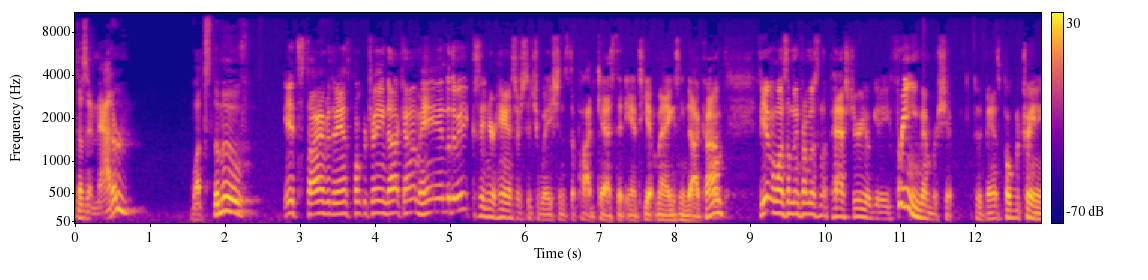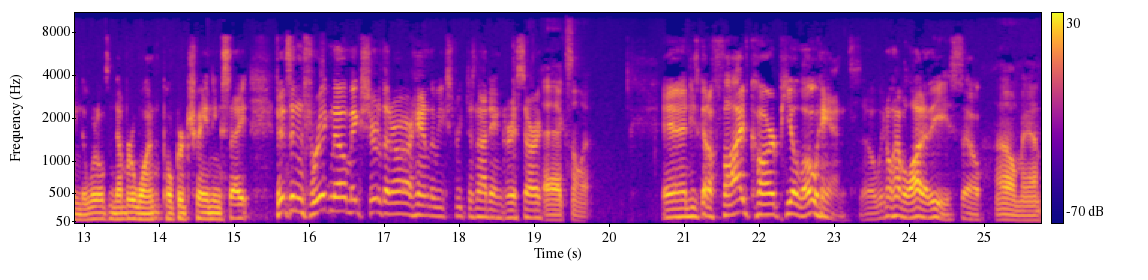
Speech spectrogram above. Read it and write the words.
Does it matter? What's the move? It's time for the AdvancedPokerTraining.com Hand of the Week. Send your hands or situations to podcast at anteupmagazine.com. If you haven't won something from us in the past year, you'll get a free membership to Advanced Poker Training, the world's number one poker training site. Vincent Ferrigno, make sure that our Hand of the Week streak does not end, Chris. Sorry. Excellent. And he's got a five card PLO hand, so we don't have a lot of these. So, Oh man.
